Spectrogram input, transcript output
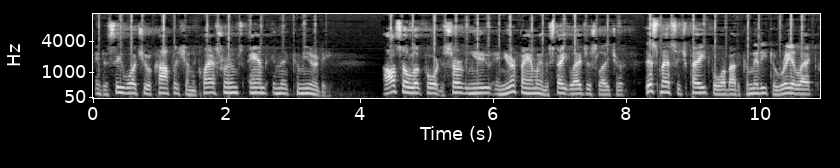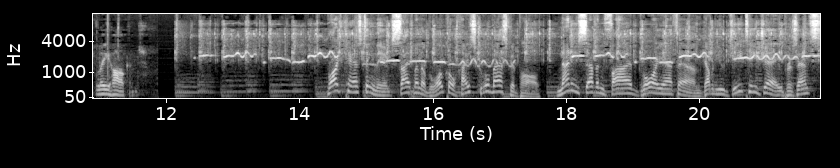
and to see what you accomplish in the classrooms and in the community. I also look forward to serving you and your family in the state legislature. This message paid for by the committee to re-elect Lee Hawkins. Broadcasting the excitement of local high school basketball, 97.5 Glory FM WGTJ presents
